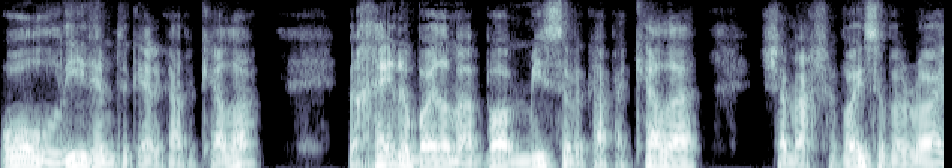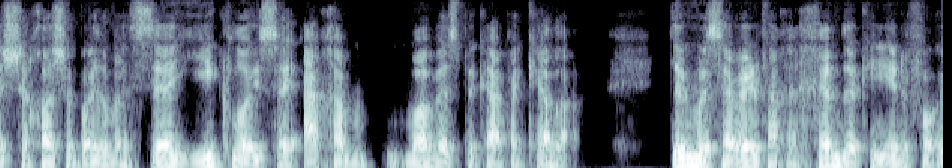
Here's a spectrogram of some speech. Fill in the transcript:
all lead him to get kafakela. Fach chemda can for.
